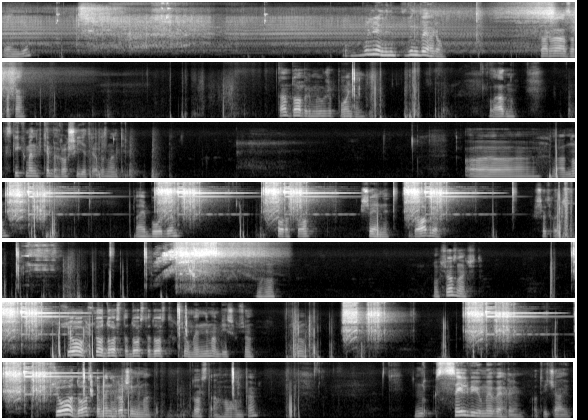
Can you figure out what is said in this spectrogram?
Де він є? Ох, Блін, він, він виграв. Зараза така. Та добре, ми вже поняли. Ладно. Скільки в мене хоча б грошей є, треба знати. Е, ладно. Най буде. Хорошо. Шини. Добре. Що ти хочеш? Ага. Ну все, значить. Все, все, доста, доста, доста. Все, в мене нема більше, все. Все. Все, доста, в мене грошей нема. Доста, гонка. Ну, з Сильвію ми виграємо, отвічаю.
